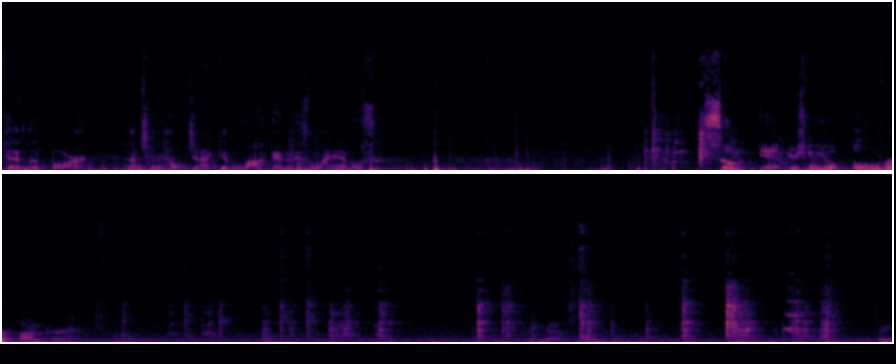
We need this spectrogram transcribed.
deadlift bar. And I'm just gonna help Jack get locked into these little handles. So yeah, you're just gonna go over, under. Rounds, one, three,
